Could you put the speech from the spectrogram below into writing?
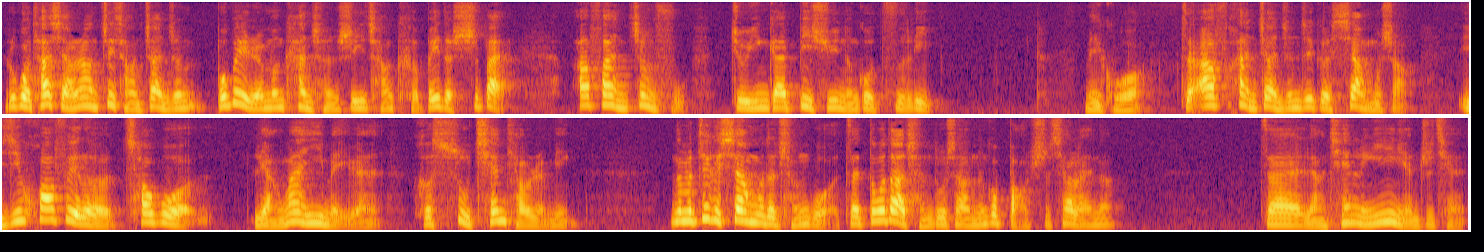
如果他想让这场战争不被人们看成是一场可悲的失败，阿富汗政府就应该必须能够自立。美国在阿富汗战争这个项目上已经花费了超过两万亿美元和数千条人命。那么这个项目的成果在多大程度上能够保持下来呢？在两千零一年之前，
